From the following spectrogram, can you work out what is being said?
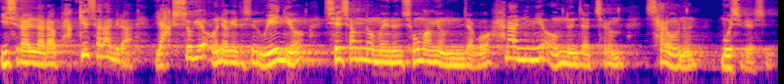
이스라엘 나라 밖의 사람이라 약속의 언약에 대해서 웬이요 세상 너머에는 소망이 없는 자고 하나님이 없는 자처럼 살아오는 모습이었습니다.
